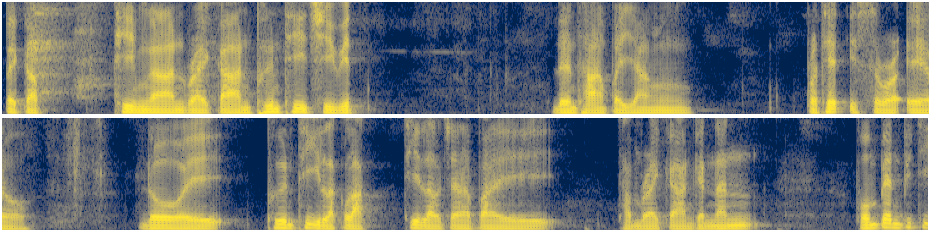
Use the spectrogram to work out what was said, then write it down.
ไปกับทีมงานรายการพื้นที่ชีวิต เดินทางไปยังประเทศอิสราเอล โดย พื้นที่หลักๆ ที่เราจะไปทำรายการกันนั้น ผมเป็นพิธี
